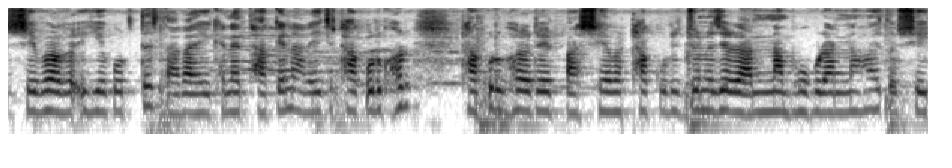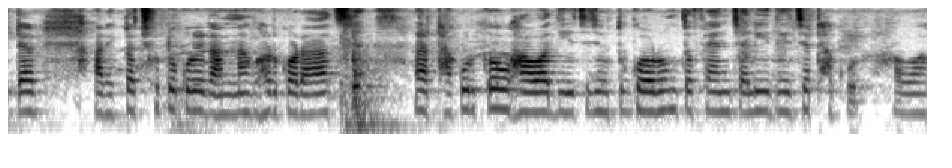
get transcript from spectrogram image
সেবা ইয়ে করতে, তারা এখানে থাকেন। আর এই যে ঠাকুর ঘর ঠাকুর ঘরের পাশে আবার ঠাকুরের জন্য যে রান্না, ভোগ রান্না হয়, তো সেইটার আরেকটা ছোট করে রান্নাঘর করা আছে। আর ঠাকুরকেও হাওয়া দিয়েছে, যেহেতু গরম, তো ফ্যান চালিয়ে দিয়েছে ঠাকুর। হাওয়া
